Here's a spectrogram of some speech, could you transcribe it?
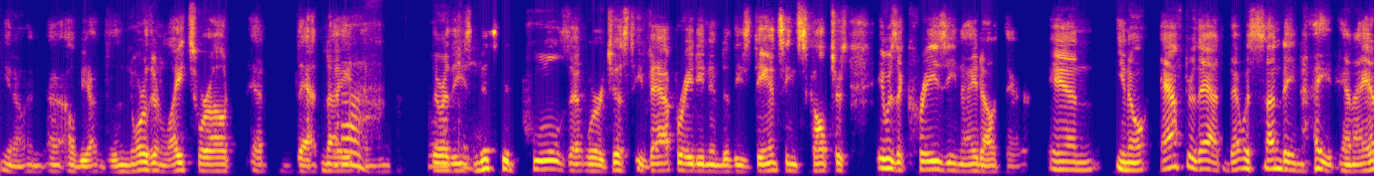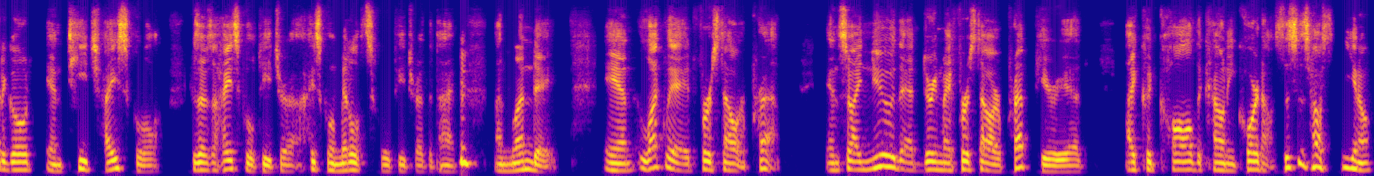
you know, and I'll be the northern lights were out at that night. Ah, and there were these misted pools that were just evaporating into these dancing sculptures. It was a crazy night out there. And, you know, after that, that was Sunday night and I had to go and teach high school because I was a high school teacher, a high school middle school teacher at the time mm-hmm. on Monday. And luckily I had first hour prep. And so I knew that during my first hour prep period, I could call the county courthouse. This is how, you know,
